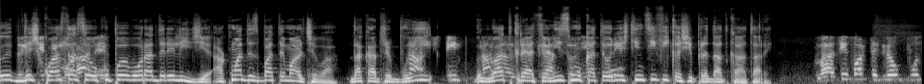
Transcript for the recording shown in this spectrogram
uh, deci cu asta morale. se ocupă ora de religie. Acum dezbatem altceva. Dacă ar trebui da, știi, luat creaționismul ca teorie științifică și predat ca atare. Va fi foarte greu pus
